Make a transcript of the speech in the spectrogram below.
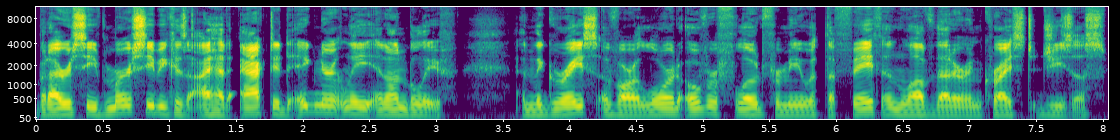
but I received mercy because I had acted ignorantly in unbelief, and the grace of our Lord overflowed for me with the faith and love that are in Christ Jesus.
